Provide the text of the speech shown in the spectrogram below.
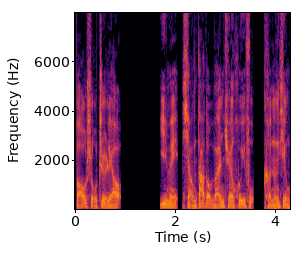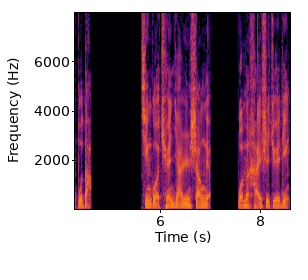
保守治疗，因为想达到完全恢复可能性不大。经过全家人商量，我们还是决定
